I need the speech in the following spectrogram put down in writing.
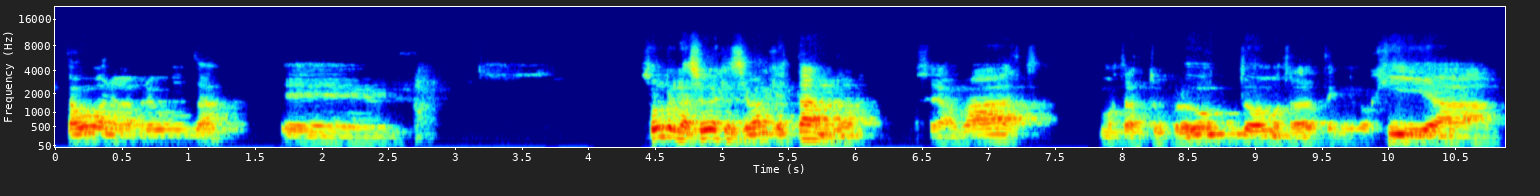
está buena la pregunta. Eh, son relaciones que se van gestando, o sea, vas mostrar tu producto, mostrar la tecnología,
